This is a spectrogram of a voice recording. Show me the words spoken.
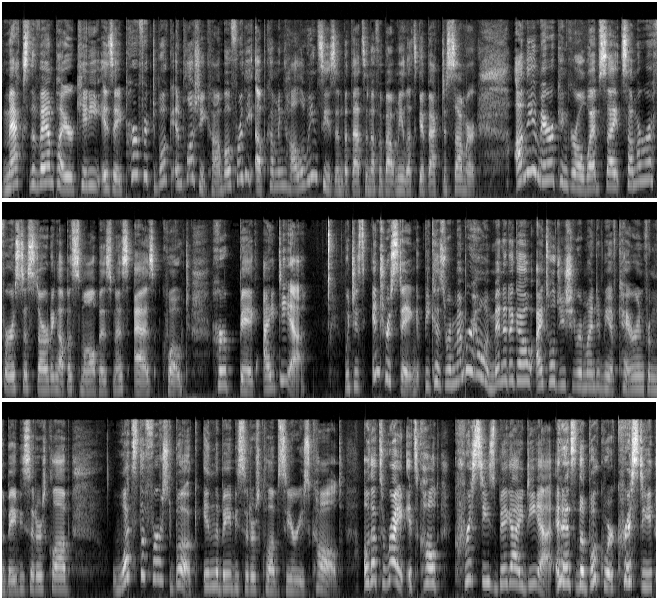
Max the Vampire Kitty is a perfect book and plushie combo for the upcoming Halloween season, but that's enough about me. Let's get back to Summer. On the American Girl website, Summer refers to starting up a small business as, quote, her big idea which is interesting because remember how a minute ago I told you she reminded me of Karen from the Babysitters Club? What's the first book in the Babysitters Club series called? Oh, that's right, it's called Kristy's Big Idea, and it's the book where Kristy,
